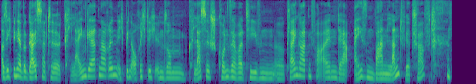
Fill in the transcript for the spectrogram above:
Also ich bin ja begeisterte Kleingärtnerin. Ich bin auch richtig in so einem klassisch konservativen äh, Kleingartenverein der Eisenbahnlandwirtschaft.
